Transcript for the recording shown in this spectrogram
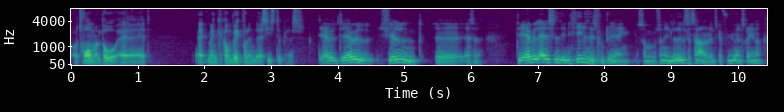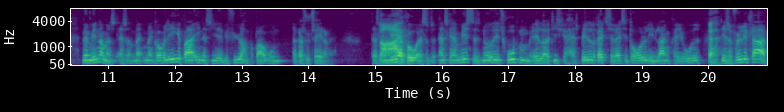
og tror man på, at, at man kan komme væk fra den der sidste plads? Det er vel, det er vel sjældent, øh, altså, det er vel altid en helhedsvurdering, som sådan en ledelse tager, når den skal fyre en træner. Men mindre man, altså, man, man går vel ikke bare ind og siger, at vi fyrer ham på baggrund af resultaterne. Der skal Nej. mere på, altså han skal have mistet noget i truppen, eller de skal have spillet rigtig, rigtig dårligt i en lang periode. Ja. Det er selvfølgelig klart,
